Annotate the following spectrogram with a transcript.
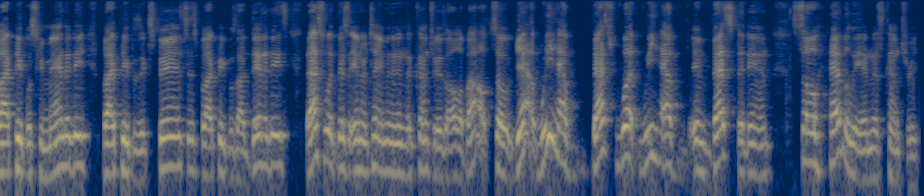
Black people's humanity, Black people's experiences, Black people's identities. That's what this entertainment in the country is all about. So, yeah, we have, that's what we have invested in so heavily in this country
